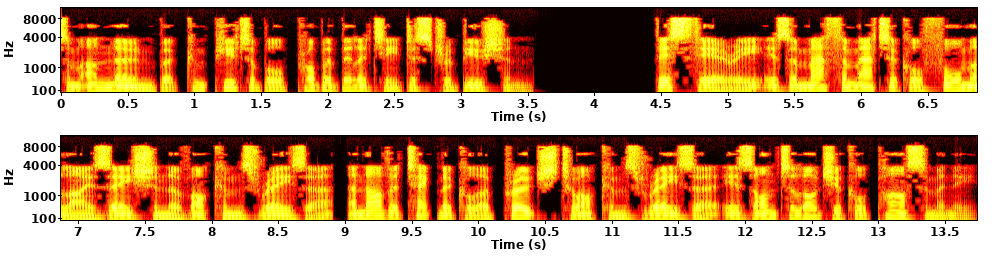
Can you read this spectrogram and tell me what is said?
some unknown but computable probability distribution. This theory is a mathematical formalization of Occam's razor. Another technical approach to Occam's razor is ontological parsimony.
